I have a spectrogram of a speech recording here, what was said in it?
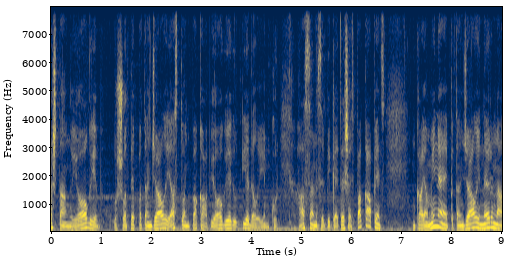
aštanga jogu, jeb uz šo te patanģāli astoņu pakāpju jogu iedalījumu, kur asanas ir tikai trešais pakāpiens. Un, kā jau minēju, patanģāli nerunā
